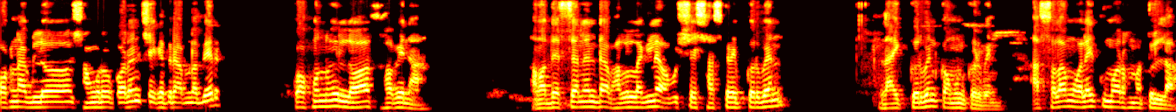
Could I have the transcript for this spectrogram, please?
বকনাগুলো সংগ্রহ করেন, সেক্ষেত্রে আপনাদের কখনোই লস হবে না। আমাদের চ্যানেলটা ভালো লাগলে অবশ্যই সাবস্ক্রাইব করবেন লাইক করবেন কমেন্ট করবেন। আসসালামু আলাইকুম রহমতুল্লাহ।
